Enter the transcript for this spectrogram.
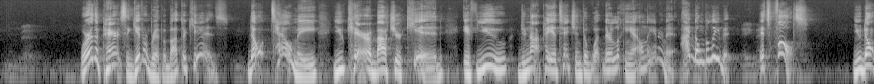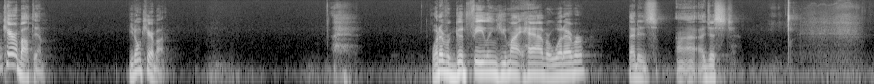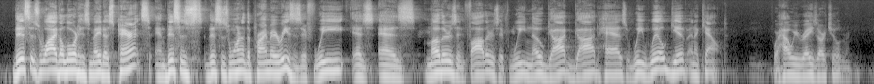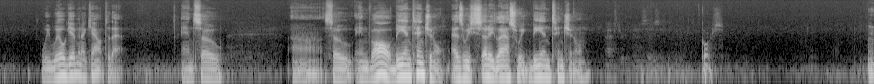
Where are the parents that give a rip about their kids? Don't tell me you care about your kid if you do not pay attention to what they're looking at on the internet. I don't believe it. Amen. It's false. You don't care about them. You don't care about them. Whatever good feelings you might have or whatever, that is, I, I just, this is why the Lord has made us parents, and this is this is one of the primary reasons. If we as as mothers and fathers, if we know God, God has we will give an account for how we raise our children. We will give an account to that. And so uh, so involve, be intentional. As we studied last week, be intentional.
